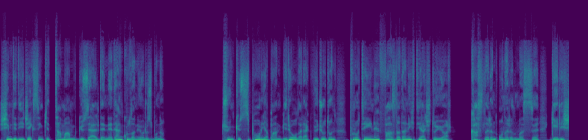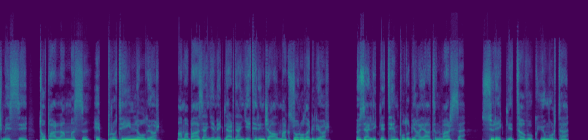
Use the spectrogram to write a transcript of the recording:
Şimdi diyeceksin ki tamam güzel de neden kullanıyoruz bunu? Çünkü spor yapan biri olarak vücudun proteine fazladan ihtiyaç duyuyor. Kasların onarılması, gelişmesi, toparlanması hep proteinle oluyor. Ama bazen yemeklerden yeterince almak zor olabiliyor. Özellikle tempolu bir hayatın varsa, sürekli tavuk, yumurta,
